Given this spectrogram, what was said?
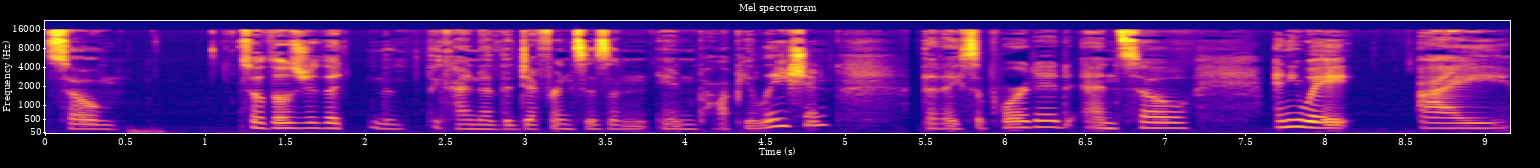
So so those are the, the, the kind of the differences in, in population that I supported. And so anyway, I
